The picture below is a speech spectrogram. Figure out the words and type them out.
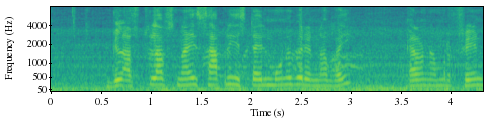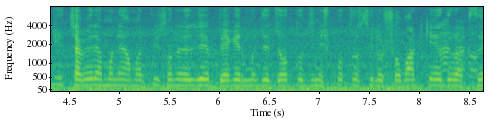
গ্লাভস ট্লাভস নাই সাপড়ি স্টাইল মনে করেন না ভাই। কারণ আমার ফ্রেন্ড ইচ্ছা করে মানে আমার পিছনে যে ব্যাগের মধ্যে যত জিনিসপত্র ছিল সব আটকে রাখছে।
